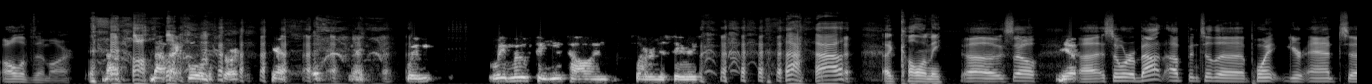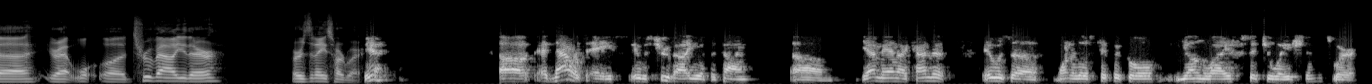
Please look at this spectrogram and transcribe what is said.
All of them are. Not, not that cool of a story. Yeah. yeah. We, we moved to Utah and started a series. a colony. Uh, so Yep. uh, so we're about up until the point you're at. Uh, you're at uh, True Value there, or is it Ace Hardware? Yeah. Uh, and now it's Ace. It was True Value at the time. Um, yeah, man, I kind of it was uh, one of those typical young life situations where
